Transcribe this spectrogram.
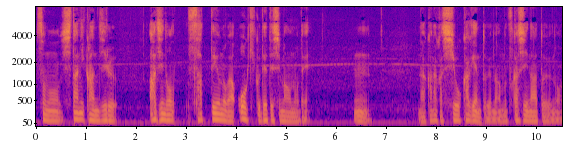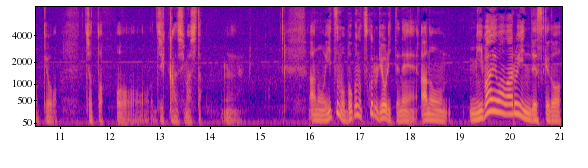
その舌に感じる味の差っていうのが大きく出てしまうのでうん。なかなか塩加減というのは難しいなというのを今日ちょっと実感しました、うん、あのいつも僕の作る料理ってねあの見栄えは悪いんですけど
